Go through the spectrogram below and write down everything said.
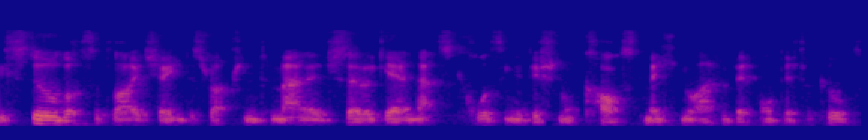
We've still got supply chain disruption to manage. So again, that's causing additional cost, making life a bit more difficult.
